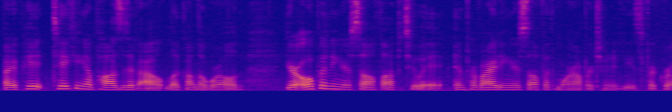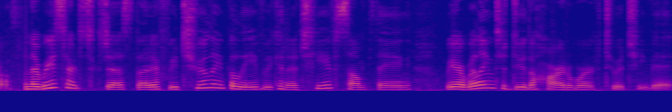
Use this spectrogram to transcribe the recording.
by taking a positive outlook on the world, you're opening yourself up to it and providing yourself with more opportunities for growth. And the research suggests that if we truly believe we can achieve something, we are willing to do the hard work to achieve it.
